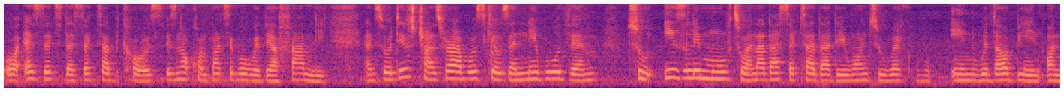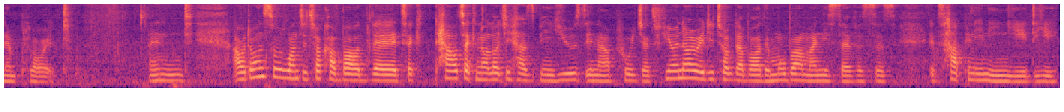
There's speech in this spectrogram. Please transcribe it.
or exit the sector because it's not compatible with their family. And so these transferable skills enable them to easily move to another sector that they want to work in without being unemployed. And I would also want to talk about the tech, how technology has been used in our project. Fiona already talked about the mobile money services. It's happening in YIEDIE.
